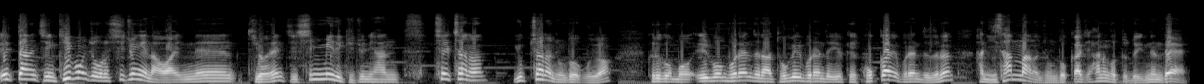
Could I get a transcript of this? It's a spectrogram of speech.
일단 지금 기본적으로 시중에 나와 있는 기어렌즈 10mm 기준이 한 7,000원, 6,000원 정도고요. 그리고 뭐 일본 브랜드나 독일 브랜드 이렇게 고가의 브랜드들은 한 2, 3만 원 정도까지 하는 것들도 있는데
